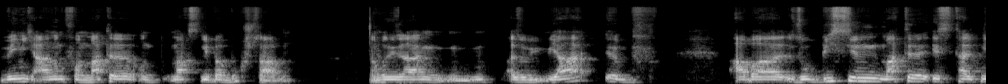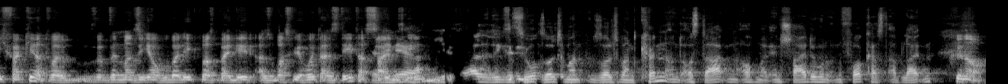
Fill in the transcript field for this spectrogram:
wenig Ahnung von Mathe und machst lieber Buchstaben. Dann muss ich sagen, also ja, äh, Aber so ein bisschen Mathe ist halt nicht verkehrt, weil wenn man sich auch überlegt, was bei D, also was wir heute als Data Science ja, sehen. Lineare Regression sollte man, sollte man können und aus Daten auch mal Entscheidungen und einen Forecast ableiten. Genau.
